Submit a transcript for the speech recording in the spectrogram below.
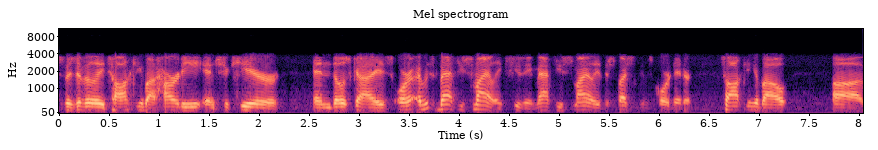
specifically talking about Harty and Shakir and those guys, or it was Matthew Smiley, excuse me, Matthew Smiley, their special teams coordinator, talking about uh,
